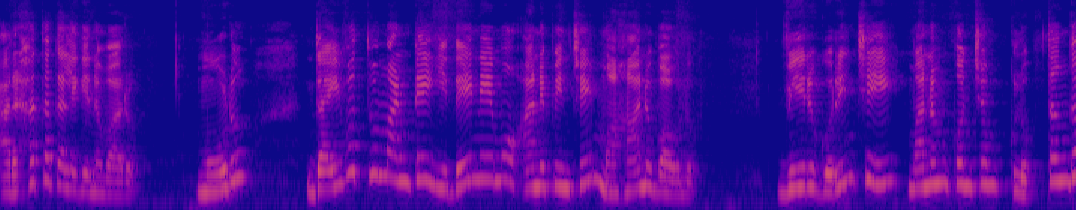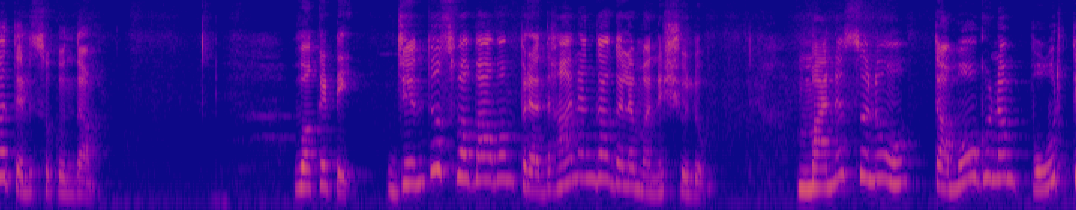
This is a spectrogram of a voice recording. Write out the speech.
అర్హత కలిగిన వారు. మూడు దైవత్వం అంటే ఇదేనేమో అనిపించే మహానుభావులు. వీరి గురించి మనం కొంచెం క్లుప్తంగా తెలుసుకుందాం. ఒకటి జంతు స్వభావం ప్రధానంగా గల మనుషులు. మనస్సును తమోగుణం పూర్తిగా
